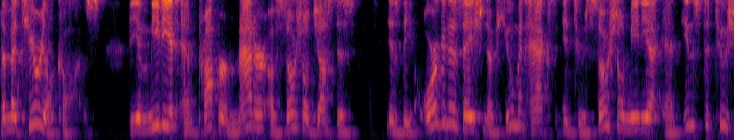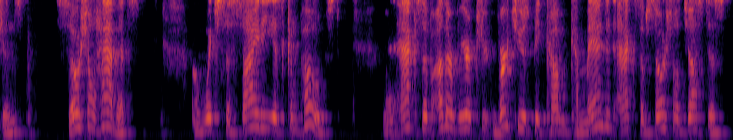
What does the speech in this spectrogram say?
the material cause. The immediate and proper matter of social justice is the organization of human acts into social media and institutions, social habits, of which society is composed. When acts of other virtu- virtues become commanded acts of social justice,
